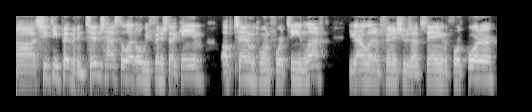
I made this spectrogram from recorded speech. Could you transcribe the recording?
Uh, CT Pittman, Thibs has to let Obi finish that game up 10 with 114 left. You got to let him finish. He was outstanding in the fourth quarter.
